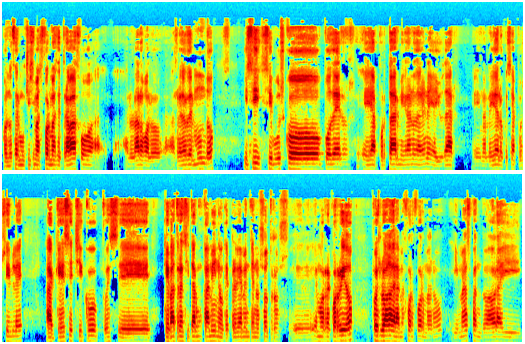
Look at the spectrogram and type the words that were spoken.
conocer muchísimas formas de trabajo a, lo largo, a lo, alrededor del mundo y sí, sí busco poder eh, aportar mi grano de arena y ayudar en la medida de lo que sea posible a que ese chico, pues, eh, que va a transitar un camino que previamente nosotros eh, hemos recorrido, pues lo haga de la mejor forma, ¿no? Y más cuando ahora hay,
